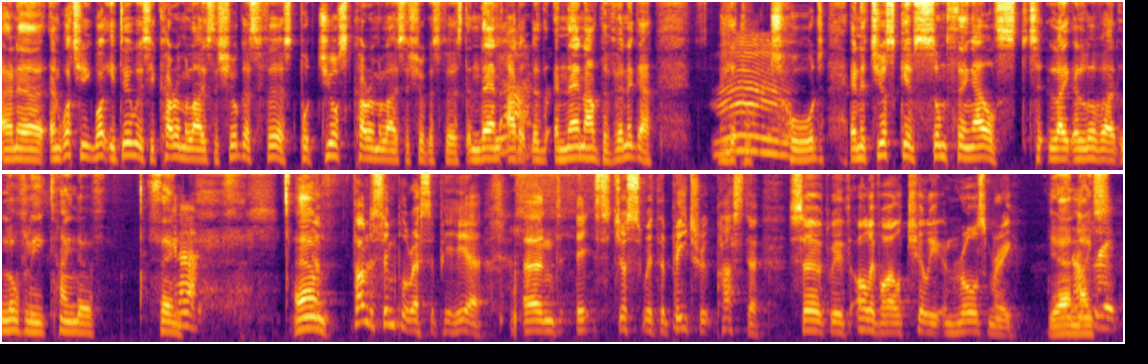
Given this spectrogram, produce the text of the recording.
and uh, and what you what you do is you caramelize the sugars first, but just caramelize the sugars first, and then add it, and then add the vinegar. Little toad, and it just gives something else, to, like a love, lovely kind of thing. Yeah. Um, Found a simple recipe here, and it's just with the beetroot pasta served with olive oil, chili, and rosemary. yeah, nice. Lovely.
